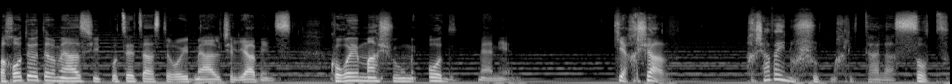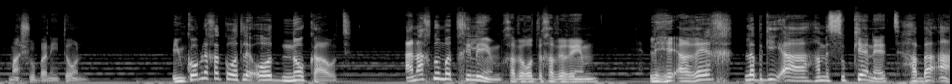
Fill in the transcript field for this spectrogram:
פחות או יותר מאז שהתפוצץ האסטרואיד מעל צ'ליאבינסק, קורה משהו מאוד מעניין. כי עכשיו, עכשיו האנושות מחליטה לעשות משהו בנידון. במקום לחכות לעוד נוקאוט, אנחנו מתחילים, חברות וחברים, להיערך לפגיעה המסוכנת הבאה.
